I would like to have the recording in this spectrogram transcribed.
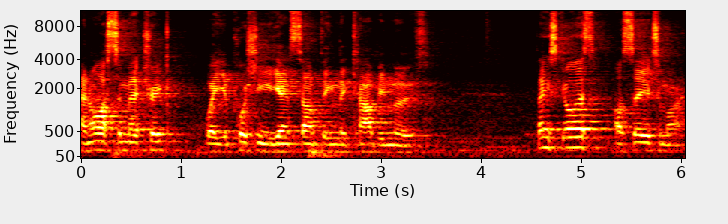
and isometric, where you're pushing against something that can't be moved. Thanks guys, I'll see you tomorrow.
